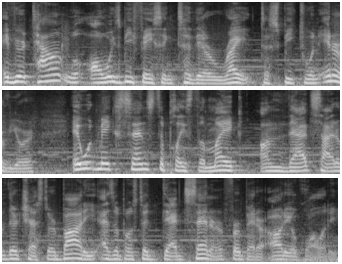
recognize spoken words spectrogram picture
If your talent will always be facing to their right to speak to an interviewer, it would make sense to place the mic on that side of their chest or body as opposed to dead center for better audio quality.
